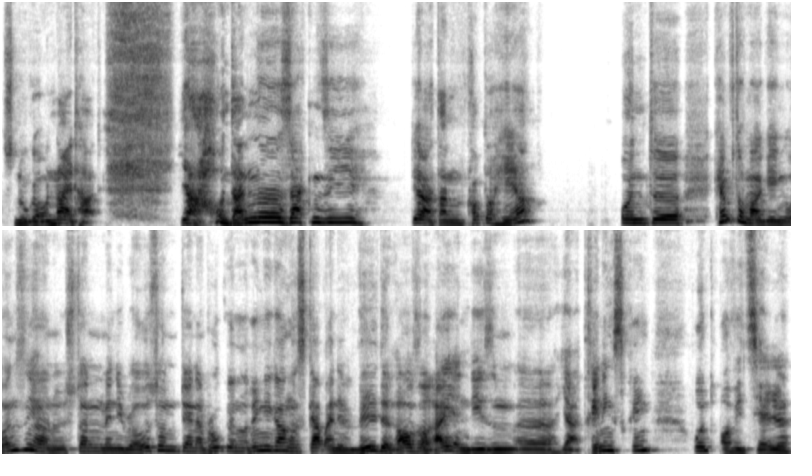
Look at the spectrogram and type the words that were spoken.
Snooker und Neidhart. Ja, und dann äh, sagten sie, ja, dann kommt doch her und äh, kämpft doch mal gegen uns. Ja, und ist dann Manny Rose und Dana Brooke in den Ring gegangen und es gab eine wilde Rauferei in diesem äh, ja, Trainingsring und Offizielle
